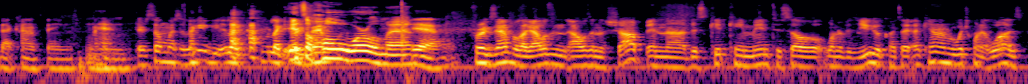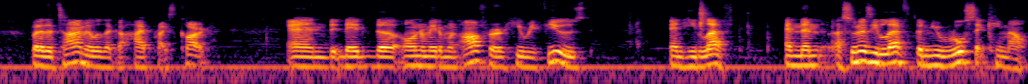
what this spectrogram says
that kind of thing. Mm-hmm. Man, there's so much. like Like, like like for it's a whole world, man. yeah. For example, like I was in I was in a shop and uh, this kid came in to sell one of his Yu-Gi-Oh cards. I, I can't remember which one it was, but at the time it was like a high priced card, and they the owner made him an offer. He refused, and he left. And then as soon as he left, the new rule set came out,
